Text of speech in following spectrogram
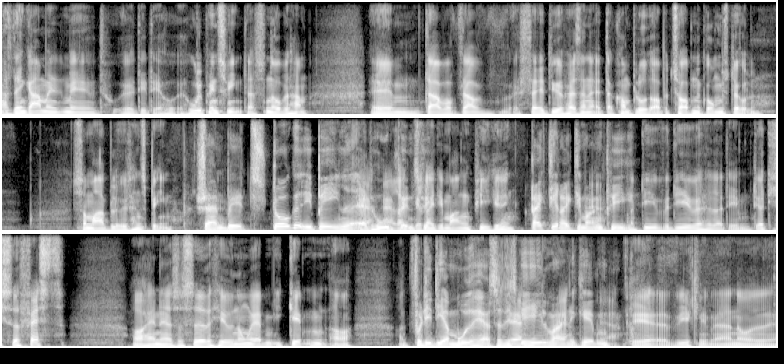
altså, dengang med, med øh, det der hulepindsvin, der snuppede ham, øh, der, var, der sagde dyrepasserne, at der kom blod op af toppen af gummistøvlen. Så meget blødt hans ben. Så han blev stukket i benet af et af rigtig, rigtig mange pigge, ikke? Rigtig, rigtig mange pigge. Og de, de, hvad hedder det, og de sidder fast. Og han er så siddet og hævet nogle af dem igennem, og, og Fordi de har mod her, så de skal hele vejen igennem. Ja, det er virkelig været noget... Øh,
